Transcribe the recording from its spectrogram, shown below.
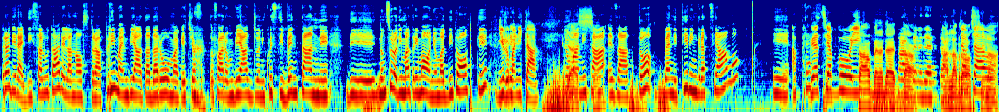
però direi di salutare la nostra prima inviata da Roma che ci ha fatto fare un viaggio in questi vent'anni di non solo di matrimonio ma di Totti, Di romanità. di Yes. romanità, esatto. Benny, ti ringraziamo e a presto. Grazie a voi. Ciao Benedetta. Ciao Benedetta. Alla Ciao, prossima. ciao.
